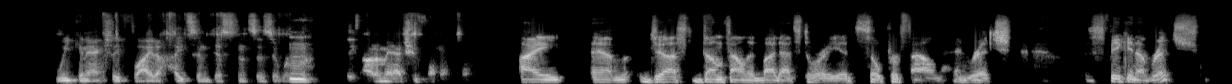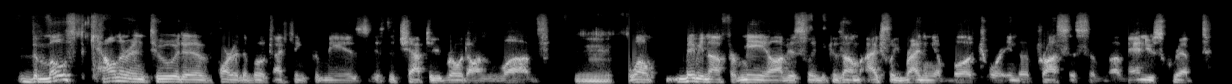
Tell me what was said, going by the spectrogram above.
we can actually fly to heights and distances that were mm. unimaginable. I am just dumbfounded by that story. It's so profound and rich. Speaking of rich, the most counterintuitive part of the book, I think, for me, is is the chapter you wrote on love. Mm. Well, maybe not for me, obviously, because I'm actually writing a book or in the process of a manuscript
